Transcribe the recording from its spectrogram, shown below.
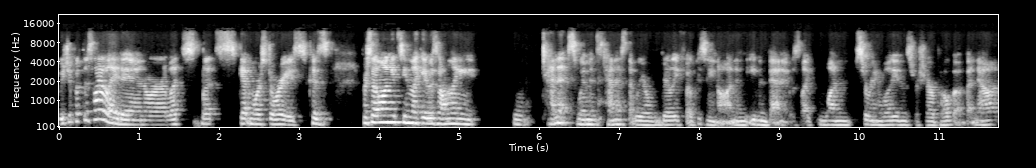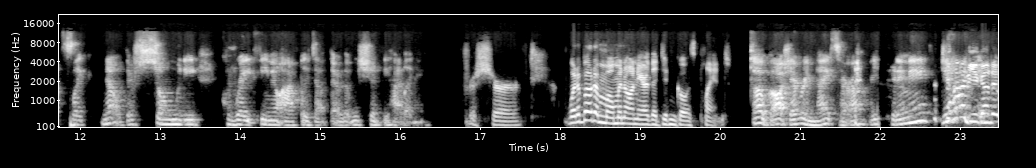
we should put this highlight in or let's let's get more stories. Because for so long it seemed like it was only tennis women's tennis that we were really focusing on. And even then it was like one serena williams or sharapova. But now it's like no there's so many great female athletes out there that we should be highlighting. For sure. What about a moment on air that didn't go as planned Oh gosh, every night, Sarah. Are you kidding me? Do you know you got it.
